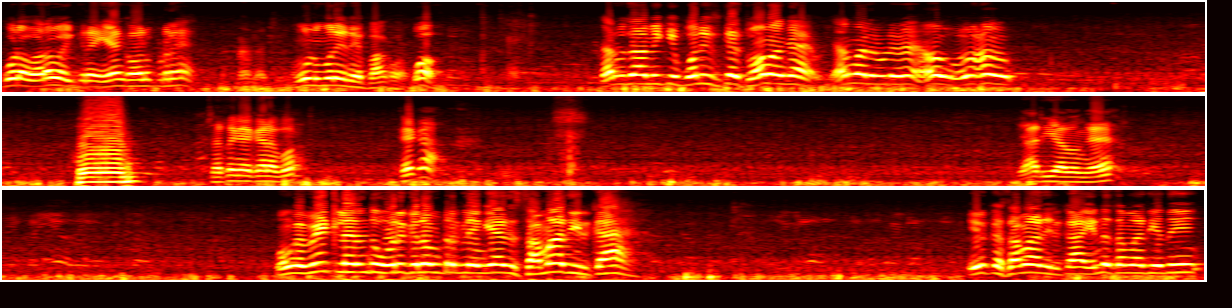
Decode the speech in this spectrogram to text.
கூட வர வைக்கிறேன். ஏன் கவலைப்படுற? நான் மூணு முறை என்னை பார்க்கலாம் போ. கருமசாமிக்கு போலீஸ் கேஸ் போவாங்க யார் மாதிரி ஆ, ஆ. சத்தம் கேட்கற கேட்கா. யார் அவங்க? உங்க வீட்டில இருந்து ஒரு கிலோமீட்டருக்குள்ள எங்கேயாவது சமாதி இருக்கா? இருக்க சமாதி இருக்கா? என்ன சமாதி அது?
